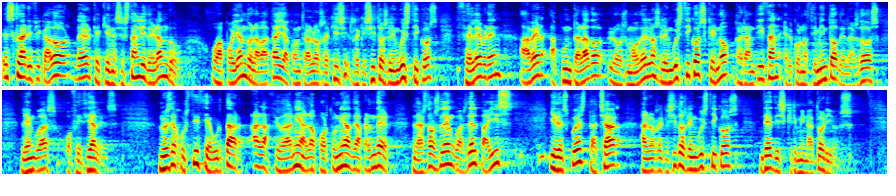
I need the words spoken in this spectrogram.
Es clarificador ver que quienes están liderando o apoyando la batalla contra los requisitos lingüísticos celebren haber apuntalado los modelos lingüísticos que no garantizan el conocimiento de las dos lenguas oficiales. No es de justicia hurtar a la ciudadanía la oportunidad de aprender las dos lenguas del país y después tachar a los requisitos lingüísticos de discriminatorios.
